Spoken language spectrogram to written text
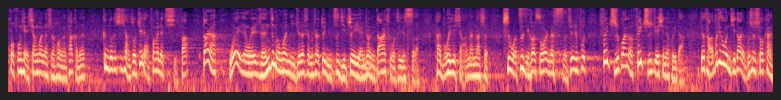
或风险相关的时候呢，他可能更多的是想做这两方面的启发。当然，我也认为人这么问，你觉得什么事儿对你自己最严重？你当然是我自己死了。他也不会去想，那那是是我自己和所有人的死，这是不非直观的、非直觉性的回答。就塔勒布这个问题，倒也不是说看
